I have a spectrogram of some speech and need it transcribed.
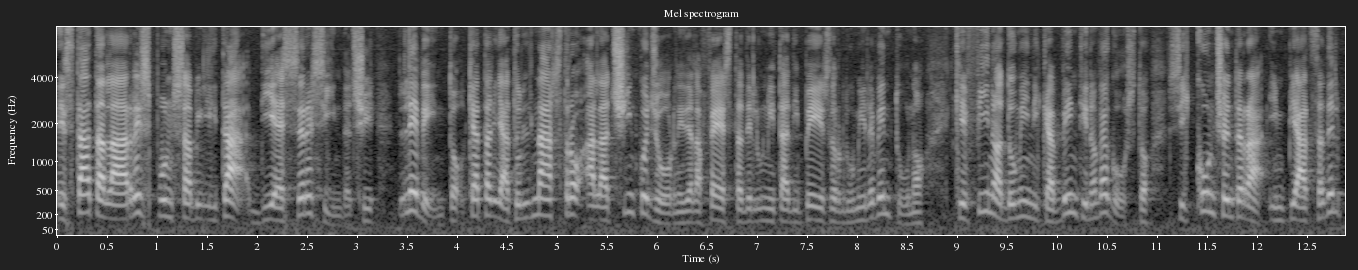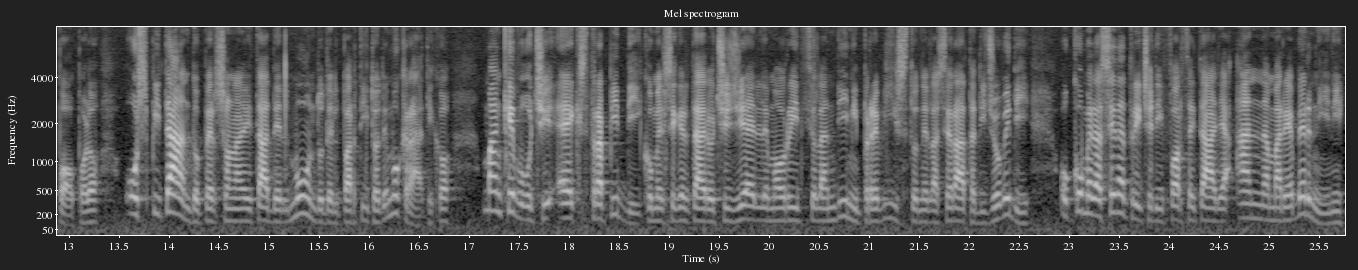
È stata la responsabilità di essere sindaci l'evento che ha tagliato il nastro alla 5 giorni della festa dell'Unità di Pesaro 2021 che fino a domenica 29 agosto si concentrerà in Piazza del Popolo ospitando personalità del mondo del Partito Democratico ma anche voci extra PD come il segretario CGL Maurizio Landini previsto nella serata di giovedì o come la senatrice di Forza Italia Anna Maria Bernini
